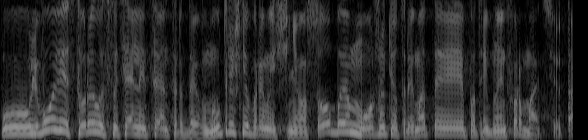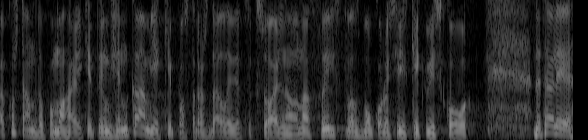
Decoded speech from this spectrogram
У Львові створили спеціальний центр, де внутрішньо переміщені особи можуть отримати потрібну інформацію. Також там допомагають і тим жінкам, які постраждали від сексуального насильства з боку російських військових. Деталі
